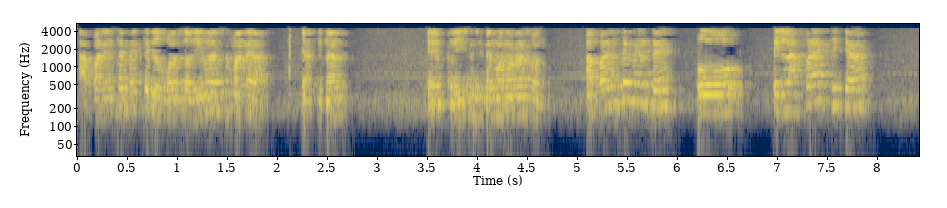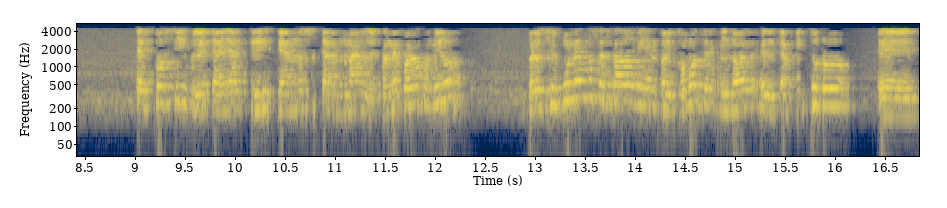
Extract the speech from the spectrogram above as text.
Aparentemente, lo, digo de esa manera, y al final eh, me dicen si tengo no razón. Aparentemente, o en la práctica, es posible que haya cristianos carnales. ¿Están de acuerdo conmigo? Pero según hemos estado viendo y cómo terminó el, capítulo 2, eh,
